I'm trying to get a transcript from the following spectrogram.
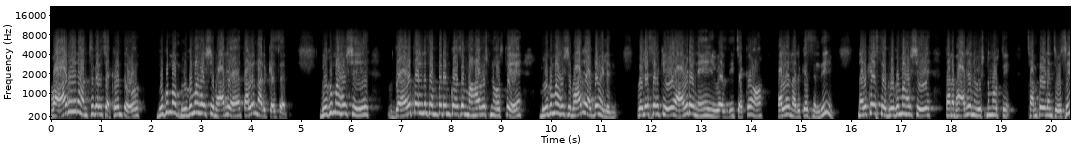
వాడైన అంచుగల చక్రంతో భృగుమ భృగు మహర్షి భార్య తల నరికేశారు. భృగు మహర్షి దేవతల్ని చంపడం కోసం మహావిష్ణువు వస్తే భృగు మహర్షి భార్య అడ్డం వెళ్ళింది. వెళ్ళేసరికి ఆవిడని ఈ- ఈ చక్రం తల నరికేసింది. నరికేస్తే భృగు మహర్షి తన భార్యను విష్ణుమూర్తి చంపేయడం చూసి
